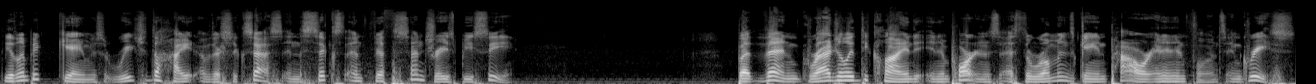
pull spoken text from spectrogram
The Olympic Games reached the height of their success in the 6th and 5th centuries BC but then gradually declined in importance as the Romans gained power and influence in Greece.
